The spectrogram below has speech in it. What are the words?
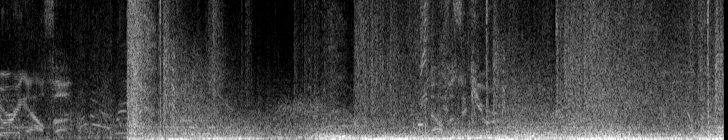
Securing Alpha.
